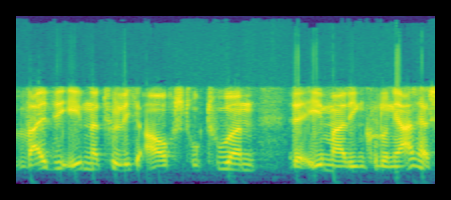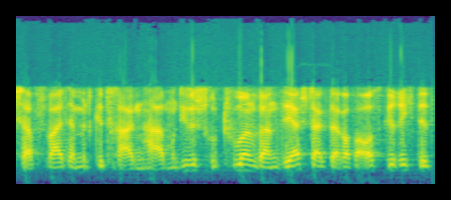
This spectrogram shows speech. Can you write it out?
weil sie eben natürlich auch Strukturen der ehemaligen Kolonialherrschaft weiter mitgetragen haben. Und diese Strukturen waren sehr stark darauf ausgerichtet,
